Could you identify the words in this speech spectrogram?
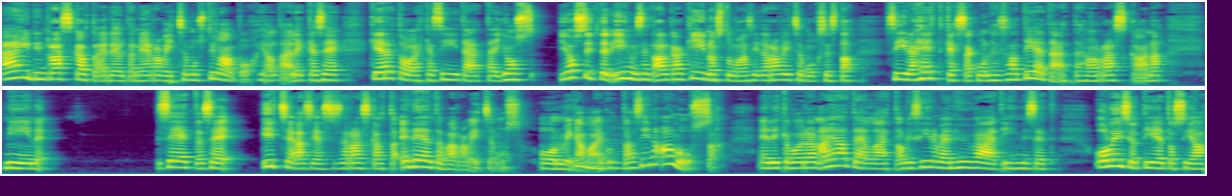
äidin raskautta edeltäneen ravitsemustilan pohjalta. Eli se kertoo ehkä siitä, että jos, jos sitten ihmiset alkaa kiinnostumaan siitä ravitsemuksesta siinä hetkessä, kun he saa tietää, että he on raskaana, niin se, että se itse asiassa se raskautta edeltävä ravitsemus on, mikä mm. vaikuttaa siinä alussa. Eli voidaan ajatella, että olisi hirveän hyvä, että ihmiset olisi jo tietoisia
